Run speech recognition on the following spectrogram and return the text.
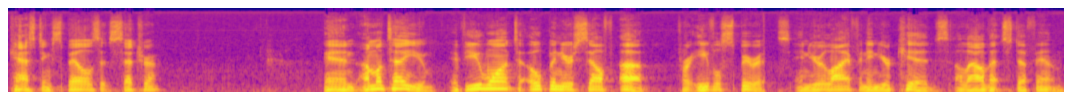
casting spells, etc. And I'm going to tell you, if you want to open yourself up for evil spirits in your life and in your kids, allow that stuff in.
